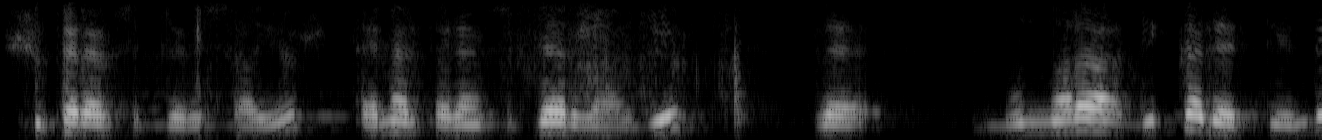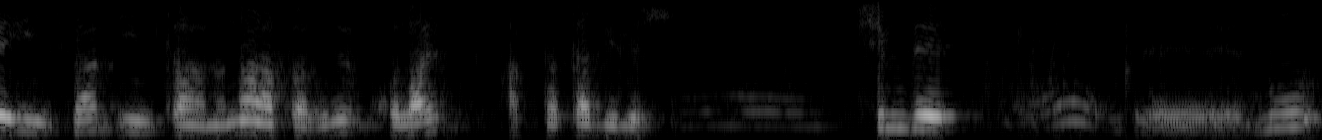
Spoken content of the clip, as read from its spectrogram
şu prensipleri sayıyor. Temel prensipler var diyor. Ve bunlara dikkat ettiğinde insan imtihanı ne yapabilir? Kolay atlatabilir. Şimdi e, bu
